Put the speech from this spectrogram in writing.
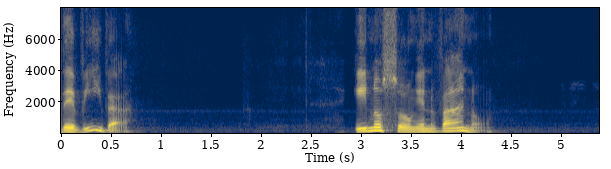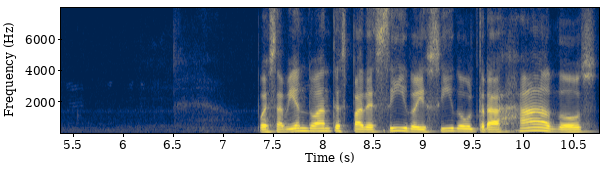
de vida y no son en vano pues habiendo antes padecido y sido ultrajados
